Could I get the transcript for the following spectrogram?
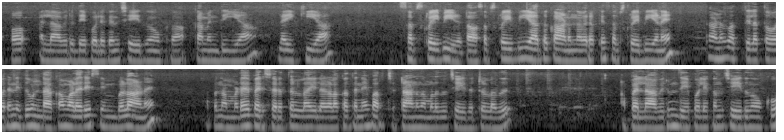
അപ്പോൾ എല്ലാവരും ഇതേപോലെയൊക്കെ ഒന്ന് ചെയ്ത് നോക്കുക. കമന്റ് ചെയ്യുക. ലൈക്ക് ചെയ്യുക. സബ്സ്ക്രൈബ് ചെയ്യുക കേട്ടോ സബ്സ്ക്രൈബ് ചെയ്യാതെ കാണുന്നവരൊക്കെ സബ്സ്ക്രൈബ് ചെയ്യണേ. ഇതാണ് പത്തിലത്തോരൻ ഇത് ഉണ്ടാക്കാൻ വളരെ സിമ്പിളാണ്. അപ്പം നമ്മുടെ പരിസരത്തുള്ള ഇലകളൊക്കെ തന്നെ പറിച്ചിട്ടാണ് നമ്മളിത് ചെയ്തിട്ടുള്ളത്. അപ്പോൾ എല്ലാവരും ഇതേപോലെയൊക്കെ ഒന്ന് ചെയ്ത് നോക്കൂ.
